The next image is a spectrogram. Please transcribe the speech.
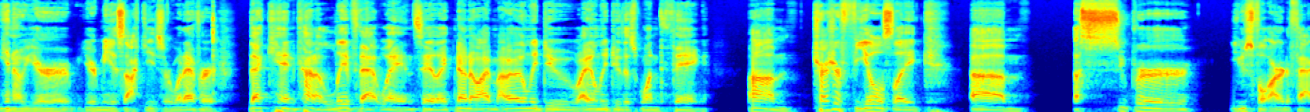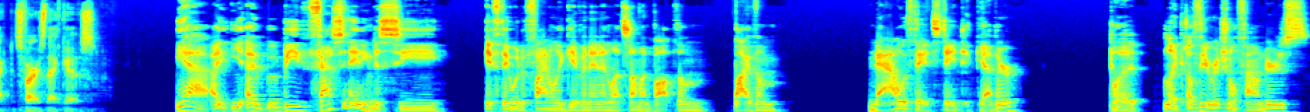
you know your your Miyazakis or whatever that can kind of live that way and say like no no I'm, I only do I only do this one thing. Um Treasure feels like um a super useful artifact as far as that goes. Yeah, I, it would be fascinating to see if they would have finally given in and let someone bought them, buy them now if they had stayed together. But like of the original founders,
